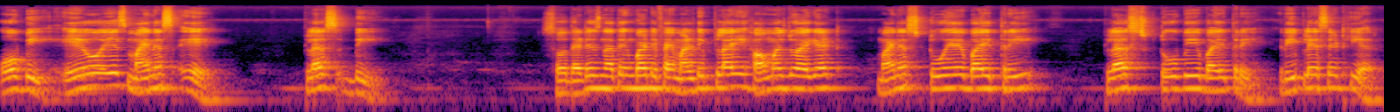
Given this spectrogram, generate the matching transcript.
OB. AO is minus A plus B. So that is nothing but if I multiply how much do I get? Minus 2A by 3 plus 2B by 3. Replace it here.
